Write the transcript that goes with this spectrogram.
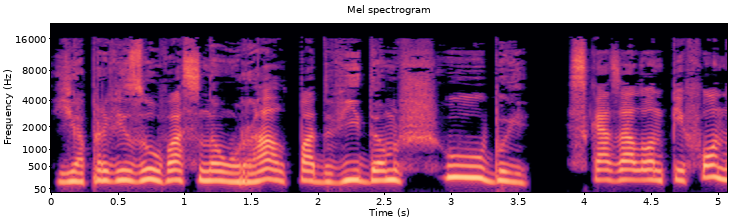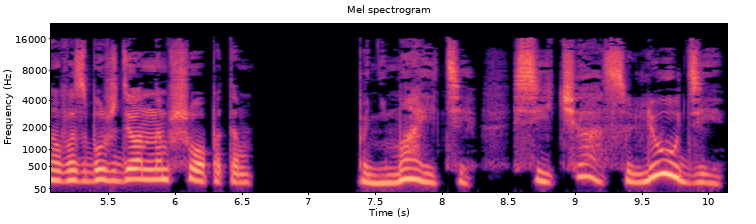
я провезу вас на Урал под видом шубы», — сказал он Пифону возбужденным шепотом. «Понимаете, сейчас люди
